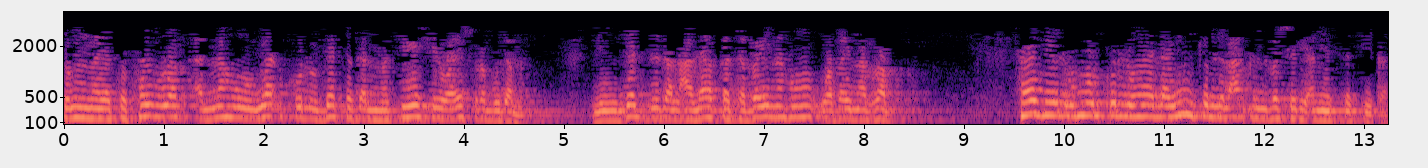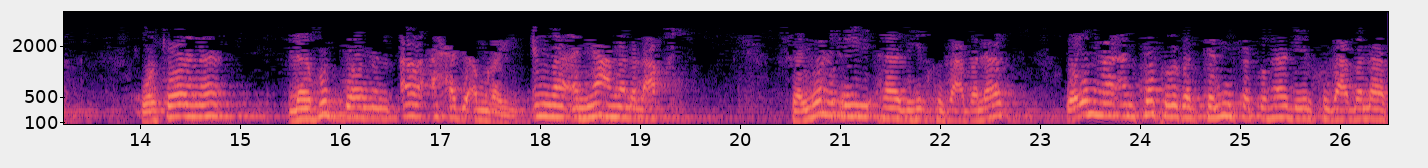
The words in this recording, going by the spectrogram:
ثم يتصور أنه يأكل جسد المسيح ويشرب دمه ليجدد العلاقة بينه وبين الرب. هذه الأمور كلها لا يمكن للعقل البشري أن يستفيدها. وكان لابد من أحد أمرين إما أن يعمل العقل فيلغي هذه الخزعبلات وإما أن تفرض الكنيسة هذه الخزعبلات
